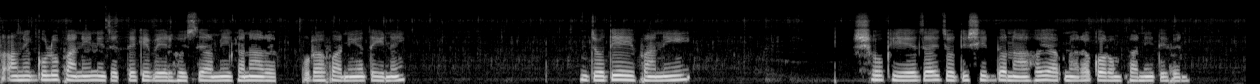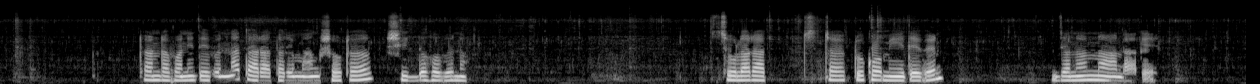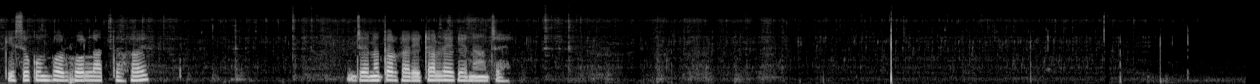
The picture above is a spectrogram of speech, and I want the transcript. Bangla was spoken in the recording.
অনেকগুলো পানি নিজের থেকে বের হয়েছে। আমি এখানে আর এক পুরো পানিও দিই নাই। যদি এই পানি শুকিয়ে যায়, যদি সিদ্ধ না হয়, আপনারা গরম পানি দেবেন। ঠান্ডা পানি দেবেন না, তাড়াতাড়ি মাংসটা সিদ্ধ হবে না। চুলার আঁচটা একটু কমিয়ে দেবেন, যেন না লাগে। কিছুক্ষণ পর পর লাগতে হয়। যেন তরকারিটা লেগে না যায়।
